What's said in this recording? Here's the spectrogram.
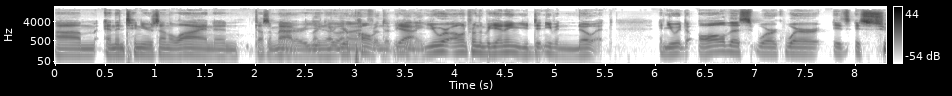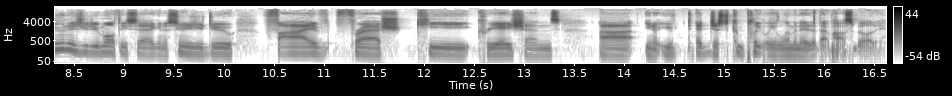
um, and then ten years down the line, and doesn't matter. Like you know, you are pwned. Yeah, you were owned from the beginning. You didn't even know it, and you went to all this work where as soon as you do multi sig, and as soon as you do five fresh key creations, uh, you know, you've it just completely eliminated that possibility.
